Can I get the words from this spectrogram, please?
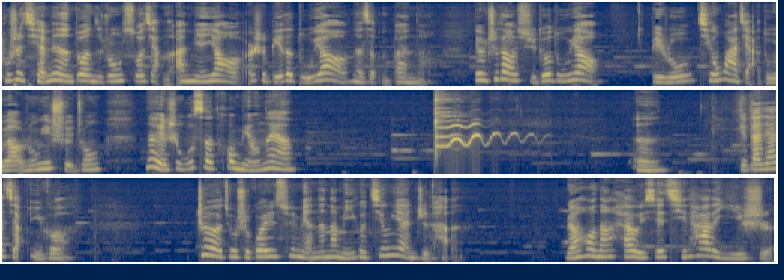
不是前面的段子中所讲的安眠药，而是别的毒药，那怎么办呢？要知道，许多毒药，比如氰化钾毒药，溶于水中，那也是无色透明的呀。嗯，给大家讲一个，这就是关于催眠的那么一个经验之谈。然后呢，还有一些其他的仪式，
